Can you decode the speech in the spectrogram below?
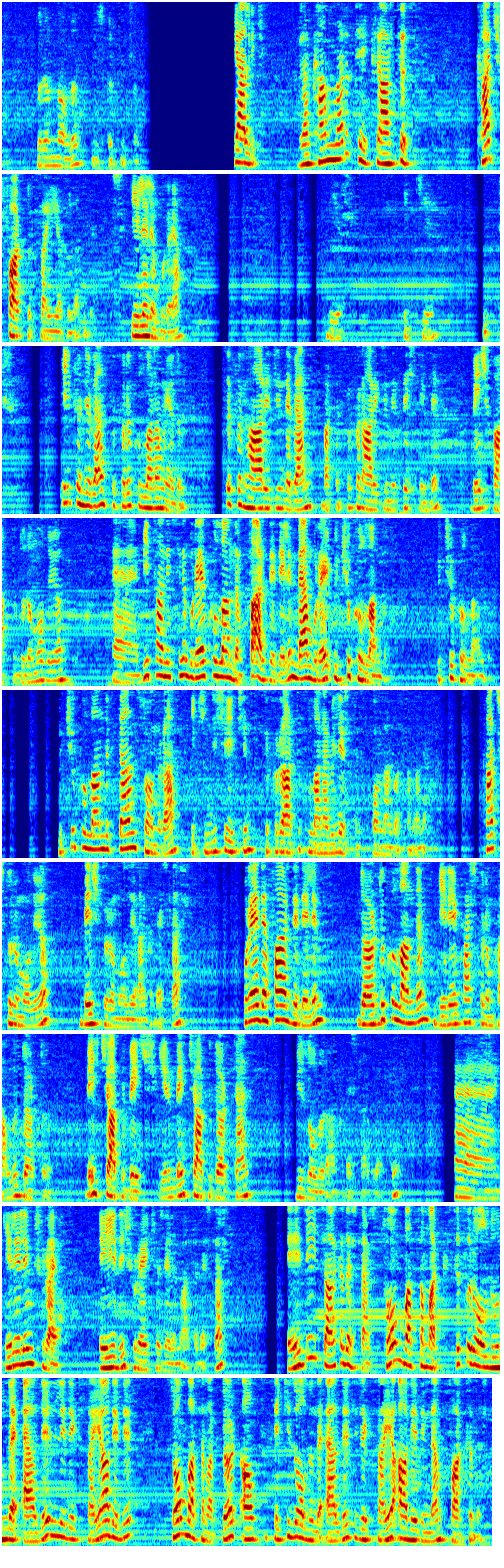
durum ne olur? 143 olur. Geldik. Rakamları tekrarsız kaç farklı sayı yazılabilir? Gelelim buraya. 1, 2, 3. İlk önce ben sıfırı kullanamıyordum. Sıfır haricinde ben, bakın sıfır haricinde seçtiğimde 5 farklı durum oluyor. Ee, bir tanesini buraya kullandım. Farz edelim ben buraya 3'ü kullandım. 3'ü kullandım. 3'ü kullandıktan sonra ikinci şey için 0 artı kullanabilirsin onlar basamağına. Kaç durum oluyor? 5 durum oluyor arkadaşlar. Buraya da farz edelim. 4'ü kullandım. Geriye kaç durum kaldı? 4 durum. 5 çarpı 5. 25 çarpı 4'ten 100 olur arkadaşlar burası. Ee, gelelim şuraya. E'yi şurayı çözelim arkadaşlar. E'de ise arkadaşlar son basamak 0 olduğunda elde edilecek sayı adedi son basamak 4, 6, 8 olduğunda elde edilecek sayı adedinden farklıdır.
